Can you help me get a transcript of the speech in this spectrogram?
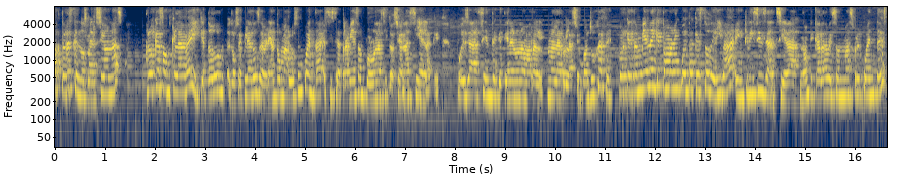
Factores que nos mencionas creo que son clave y que todos los empleados deberían tomarlos en cuenta si se atraviesan por una situación así en la que pues ya sienten que tienen una mala, relación con su jefe. Porque también hay que tomar en cuenta que esto deriva en crisis de ansiedad, ¿no? Que cada vez son más frecuentes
